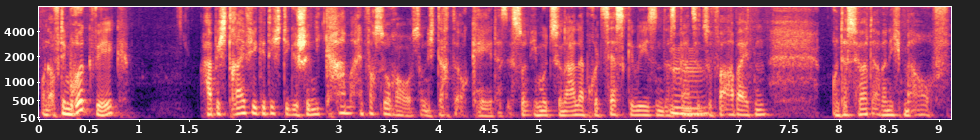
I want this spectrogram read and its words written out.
Und auf dem Rückweg habe ich drei, vier Gedichte geschrieben, die kamen einfach so raus. Und ich dachte, okay, das ist so ein emotionaler Prozess gewesen, das mhm. Ganze zu verarbeiten. Und das hört aber nicht mehr auf.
